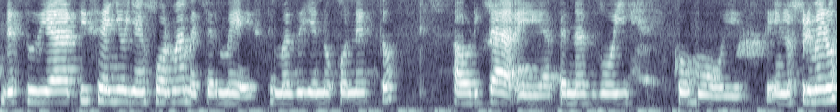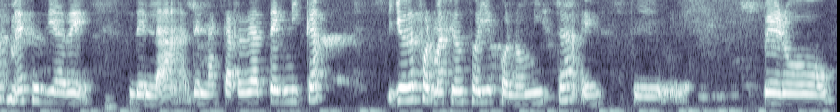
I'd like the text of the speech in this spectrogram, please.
de, estudiar diseño ya en forma, meterme este, más de lleno con esto. Ahorita apenas voy como este, en los primeros meses ya de, la, carrera técnica, yo de formación soy economista, este, pero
